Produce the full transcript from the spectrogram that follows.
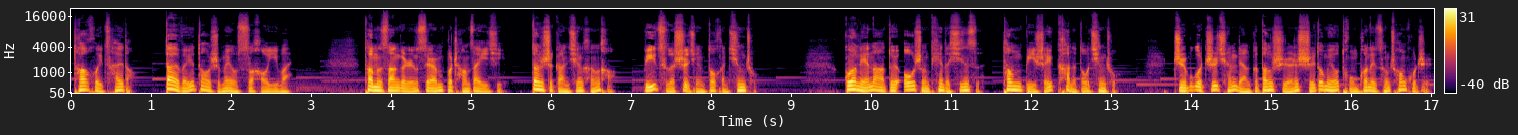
他会猜到，戴维倒是没有丝毫意外。他们三个人虽然不常在一起，但是感情很好，彼此的事情都很清楚。关莲娜对欧胜天的心思。”他们比谁看得都清楚，只不过之前两个当事人谁都没有捅破那层窗户纸，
